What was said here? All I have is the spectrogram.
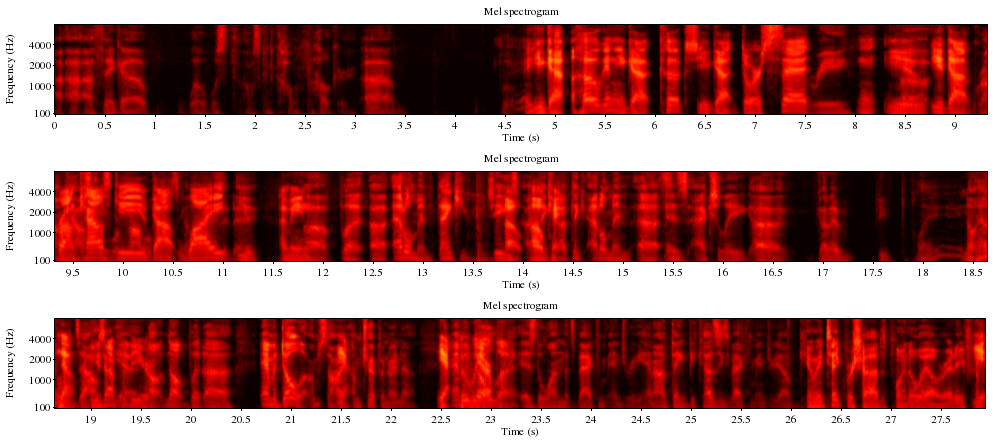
I, I, I think. Uh, well, what's the, I was going to call him Poker. Um, You got Hogan, you got Cooks, you got Dorsett, three. you Uh, you got Gronkowski, we're Gronkowski, you got just gonna play White. You, I mean, Uh, but uh, Edelman, thank you. Jeez, Oh, I think, okay. I think Edelman uh, is actually uh, gonna be playing. No, No, Edelman's out. he's out for the year. No, no, but uh, Amendola. I'm sorry, Yeah. I'm tripping right now. Yeah, who we are playing. is the one that's back from injury, and I think because he's back from injury, I'll, Can we take Rashad's point away already from Yeah.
